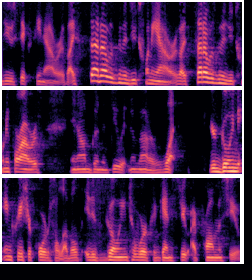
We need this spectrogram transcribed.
to do 16 hours. I said I was going to do 20 hours. I said I was going to do 24 hours, and I'm going to do it no matter what. You're going to increase your cortisol levels. It is going to work against you. I promise you.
